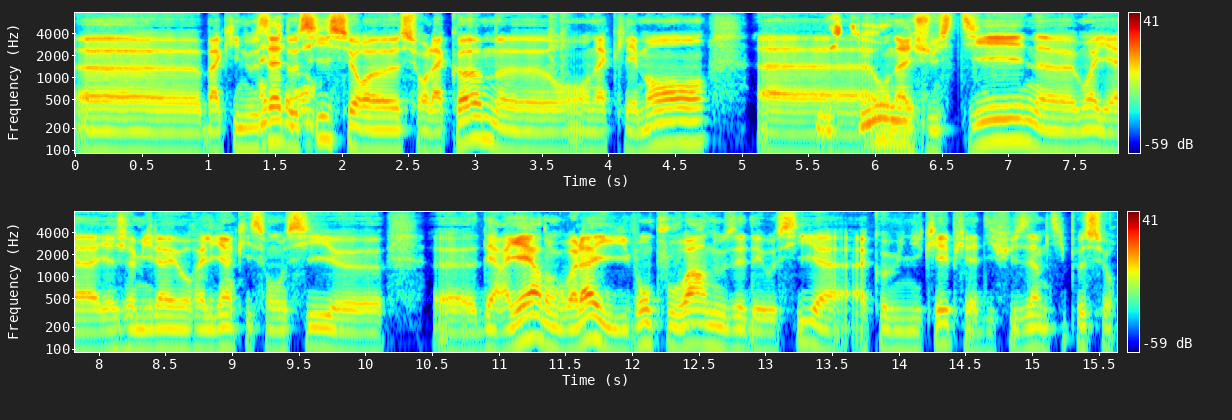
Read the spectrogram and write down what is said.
euh, bah, qui nous aide aussi sur, euh, sur la com. Euh, on a Clément, on a Justine, moi, il y a, y a, Jamila et Aurélien qui sont aussi derrière. Donc voilà, ils vont pouvoir nous aider aussi à, à communiquer puis à diffuser un petit peu sur,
